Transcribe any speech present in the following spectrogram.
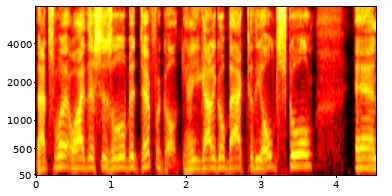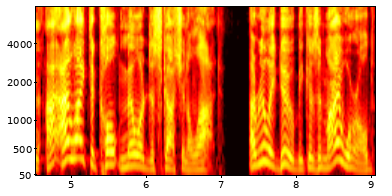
that's what, why this is a little bit difficult. You know, you got to go back to the old school. And I, I like the Colt Miller discussion a lot. I really do because in my world,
